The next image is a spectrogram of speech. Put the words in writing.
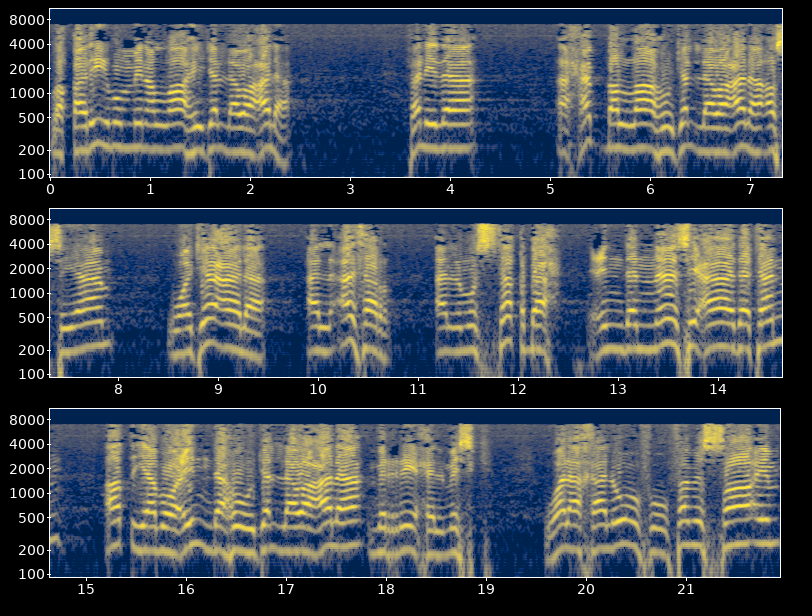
وقريب من الله جل وعلا. فلذا أحب الله جل وعلا الصيام وجعل الأثر المستقبح عند الناس عادة أطيب عنده جل وعلا من ريح المسك. ولخلوف فم الصائم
